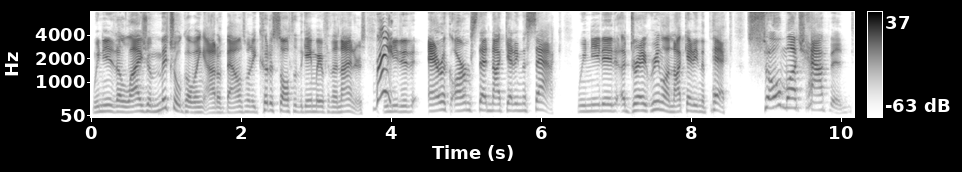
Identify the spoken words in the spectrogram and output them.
We needed Elijah Mitchell going out of bounds when he could have salted the game away for the Niners. Right. We needed Arik Armstead not getting the sack. We needed a Dre Greenlaw not getting the pick. So much happened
